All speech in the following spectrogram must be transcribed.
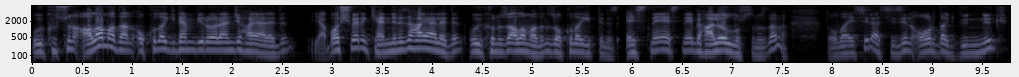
Uykusunu alamadan okula giden bir öğrenci hayal edin. Ya boş verin kendinizi hayal edin. Uykunuzu alamadınız okula gittiniz. Esneye esneye bir hal olursunuz değil mi? Dolayısıyla sizin orada günlük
